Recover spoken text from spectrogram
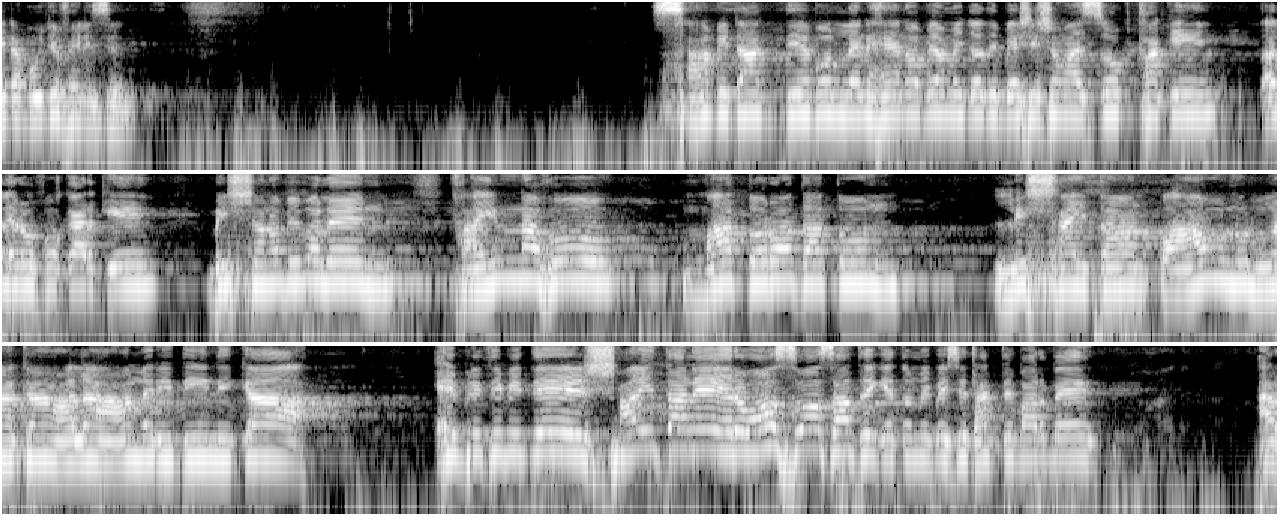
এটা বুঝে ফেলেছেন। সাহাবি ডাক দিয়ে বললেন হ্যাঁ নবী, আমি যদি বেশি সময় চোখ থাকি, তাহলে উপকার কি? বিশ্ব নবী বলেন, ফাইন্নাহু মাতরাদাতুন লিশাইতান ওয়া আউনুল্লাকা আলা আমরি এই পৃথিবীতে থেকে তুমি থাকতে পারবে। আর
